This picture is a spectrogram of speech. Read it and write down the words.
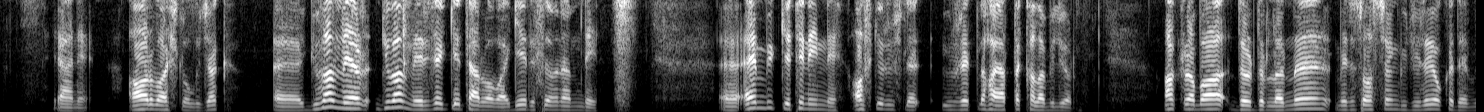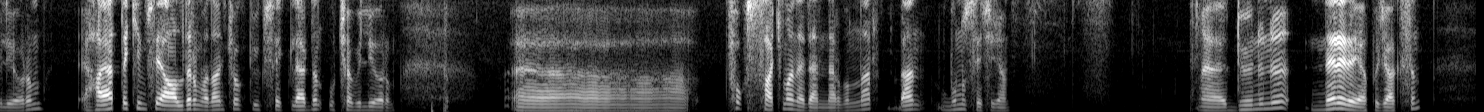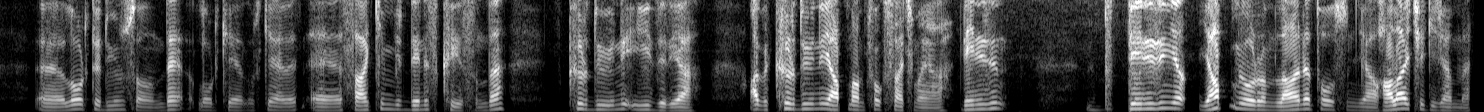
Yani ağır başlı olacak. Ee, güven ver, güven verecek yeter baba. Gerisi önemli değil. Ee, en büyük yeteneğin ne? Asgari ücre- ücretli hayatta kalabiliyorum. Akraba dırdırlarını meditasyon gücüyle yok edebiliyorum. E, hayatta kimseye aldırmadan çok yükseklerden uçabiliyorum. Ee, çok saçma nedenler bunlar. Ben bunu seçeceğim. Ee, düğününü nerede yapacaksın? Ee, Lorca düğün salonunda, Lorca, Lorca evet, Ee, sakin bir deniz kıyısında kır düğünü iyidir ya. Abi kır düğünü yapmam çok saçma ya. Denizin denizin ya- yapmıyorum lanet olsun ya. Halay çekeceğim ben.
